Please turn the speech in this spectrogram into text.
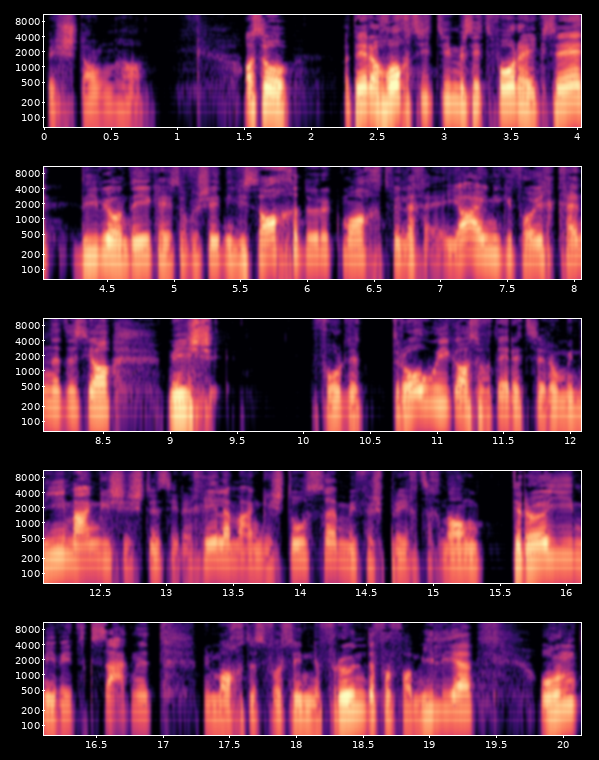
Bestand haben. Also, an dieser Hochzeit, wie wir es jetzt vorher gesehen haben, Livia und ich haben so verschiedene Sachen durchgemacht. Vielleicht, ja, einige von euch kennen das ja. Man ist vor der Trauung, also von dieser Zeremonie. Manchmal ist das in der Kirche, manchmal draussen. Man verspricht sich lang Treue, man wird gesegnet, man macht das vor seinen Freunden, vor Familie. Und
